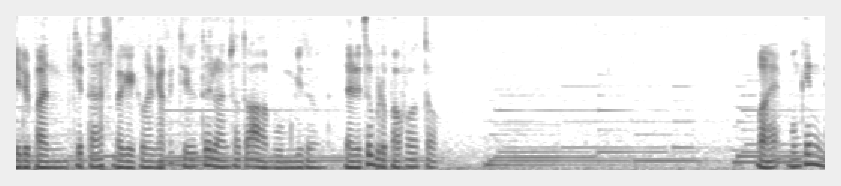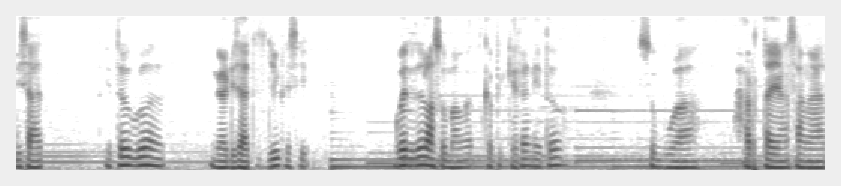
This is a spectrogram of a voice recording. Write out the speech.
kehidupan kita sebagai keluarga kecil itu dalam satu album gitu. Dan itu berupa foto. Wah, mungkin di saat itu gue nggak di saat itu juga sih. Gue itu langsung banget kepikiran itu sebuah harta yang sangat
